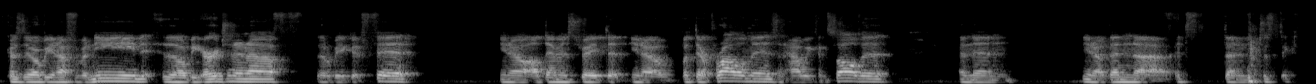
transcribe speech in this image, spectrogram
because there will be enough of a need there'll be urgent enough that'll be a good fit you know i'll demonstrate that you know what their problem is and how we can solve it and then you know then uh, it's then just it's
